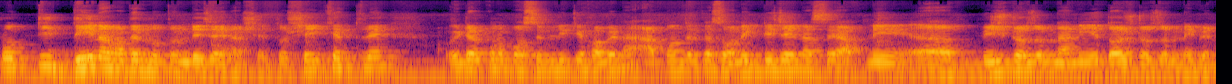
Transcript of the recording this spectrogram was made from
প্রতিদিন আমাদের নতুন ডিজাইন আসে। তো সেই ক্ষেত্রে ওইটার কোনো পসিবিলিটি হবে না। আপনাদের কাছে অনেক ডিজাইন আছে, আপনি বিশ ডজন না নিয়ে দশ ডজন নেবেন,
